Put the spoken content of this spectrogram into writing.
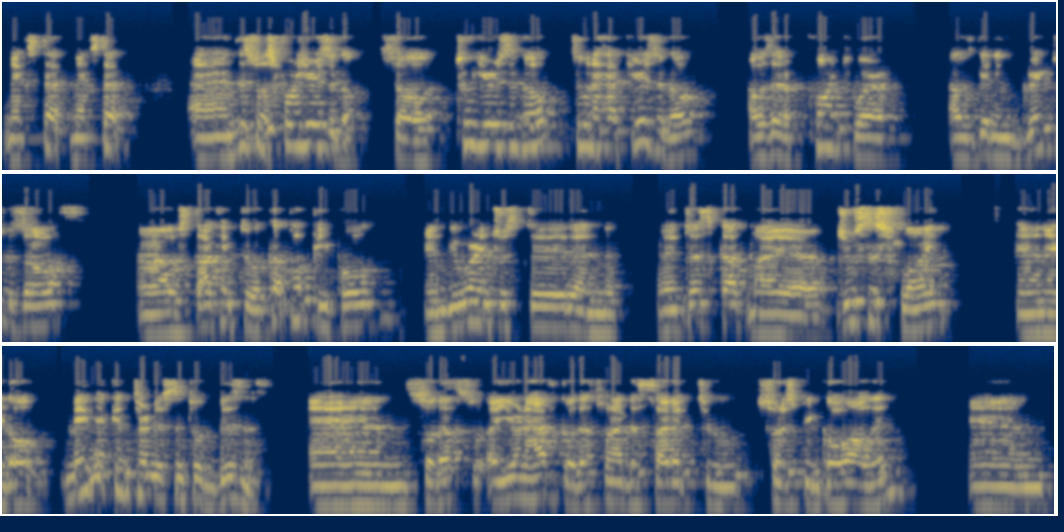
next step, next step. And this was four years ago. So two years ago, two and a half years ago, I was at a point where I was getting great results. Uh, I was talking to a couple of people and they were interested and, and I just got my uh, juices flowing. And I go, maybe I can turn this into a business. And so that's a year and a half ago. That's when I decided to, so to speak, go all in and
